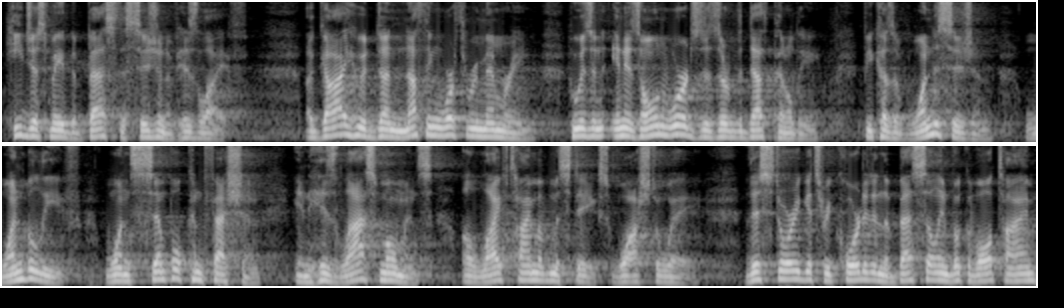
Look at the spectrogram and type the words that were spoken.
He just made the best decision of his life. A guy who had done nothing worth remembering, who in his own words deserved the death penalty because of one decision, one belief, one simple confession in his last moments, a lifetime of mistakes washed away. This story gets recorded in the best selling book of all time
